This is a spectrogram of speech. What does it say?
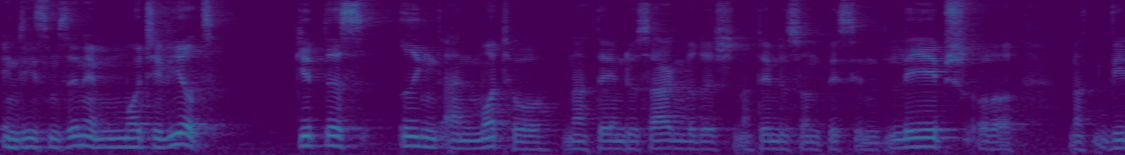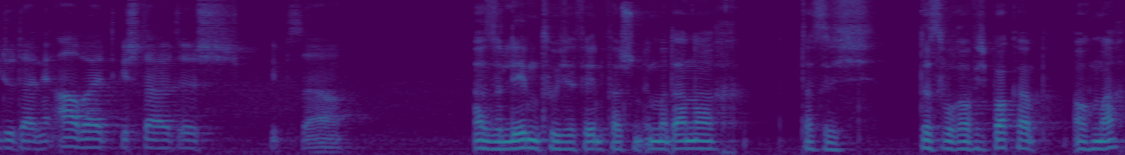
In diesem Sinne, motiviert, gibt es irgendein Motto, nach dem du sagen würdest, nachdem du so ein bisschen lebst oder nach, wie du deine Arbeit gestaltest? Gibt es da Also leben tue ich auf jeden Fall schon immer danach, dass ich das, worauf ich Bock habe, auch mache.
